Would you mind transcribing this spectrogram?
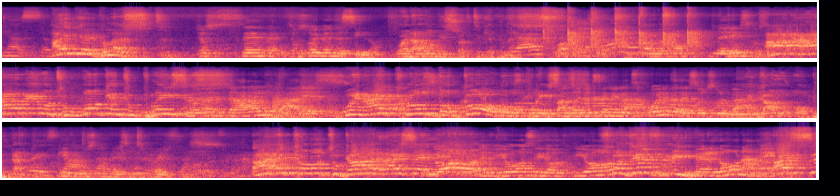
Yes. I get blessed Yo, sé, yo soy bendecido. when I don't deserve to get blessed. Yes. Cuando, cuando no merezco. I, I am able to walk into Puedo places entrar a lugares when I close the door of those places. cuando yo cerré las puertas de esos And lugares. God will open that door. Y Dios God. abre esas puertas. I come up to God and I say, Lord, de Dios y digo, Dios, forgive me. perdóname. I sin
